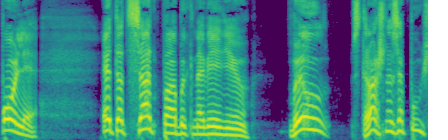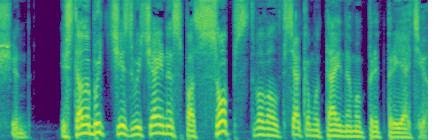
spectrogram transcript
поле. Этот сад по обыкновению был страшно запущен и, стало быть, чрезвычайно способствовал всякому тайному предприятию.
